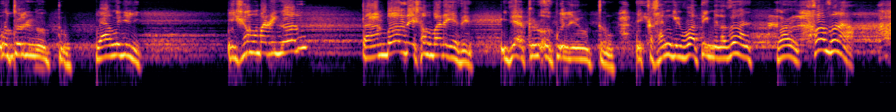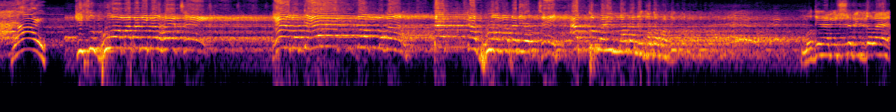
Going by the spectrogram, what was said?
উত্তরের উত্তর এই সম্পাদী গল তার বল এই সম্পাদী গেছে এটা এই খানকে বাতি মেলাছে না? কিছু ভুয়া মাদানি বের হয়েছে। এর মধ্যে এক নম্বর টাটকা ভুয়া মাদানি হচ্ছে আব্দুর রহিম মাদানি কথা পাঠি মদিনা বিশ্ববিদ্যালয়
